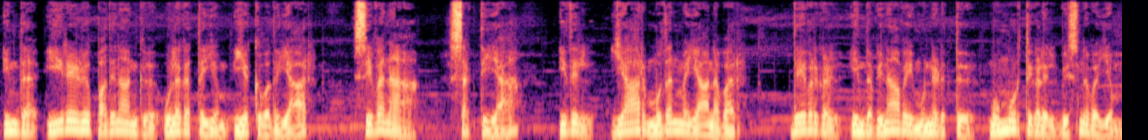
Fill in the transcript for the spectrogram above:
இந்த ஈரேழு பதினான்கு உலகத்தையும் இயக்குவது யார்? சிவனா? சக்தியா? இதில் யார் முதன்மையானவர்? தேவர்கள் இந்த வினாவை முன்னெடுத்து மும்மூர்த்திகளில் விஷ்ணுவையும்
